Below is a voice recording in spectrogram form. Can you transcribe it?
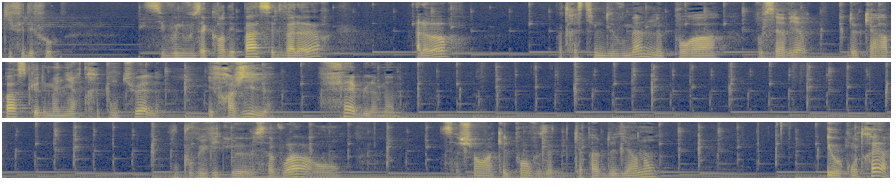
qui fait défaut. Si vous ne vous accordez pas cette valeur, alors votre estime de vous-même ne pourra vous servir de carapace que de manière très ponctuelle et fragile, faible même. Vous pouvez vite le savoir en sachant à quel point vous êtes capable de dire non. Et au contraire,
